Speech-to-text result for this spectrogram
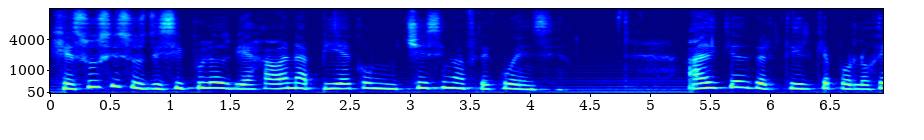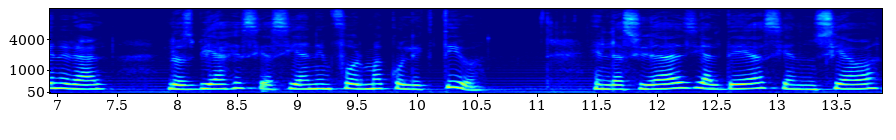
Jesús y sus discípulos viajaban a pie con muchísima frecuencia. Hay que advertir que por lo general los viajes se hacían en forma colectiva. En las ciudades y aldeas se anunciaba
